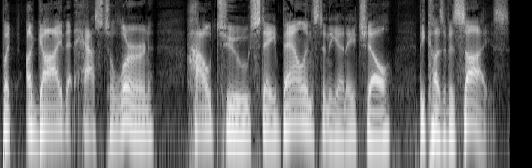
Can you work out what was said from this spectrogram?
but a guy that has to learn how to stay balanced in the NHL because of his size.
